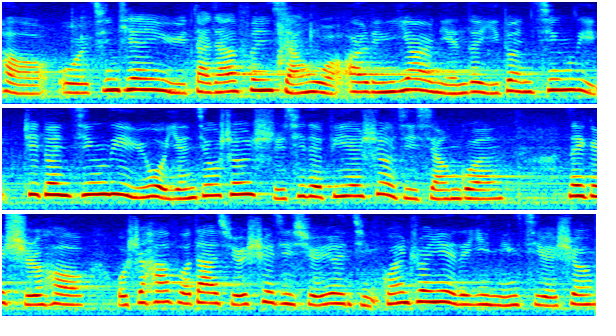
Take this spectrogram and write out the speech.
好，我今天与大家分享我2012年的一段经历。这段经历与我研究生时期的毕业设计相关。那个时候，我是哈佛大学设计学院景观专业的一名学生。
